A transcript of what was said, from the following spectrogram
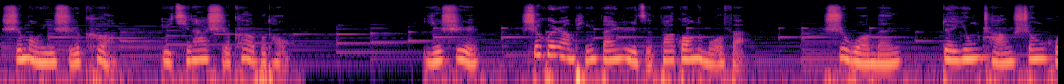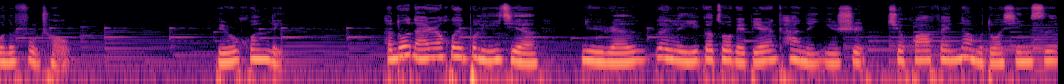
使某一时刻与其他时刻不同。仪式是会让平凡日子发光的魔法，是我们对庸常生活的复仇。比如婚礼，很多男人会不理解。”女人为了一个做给别人看的仪式，去花费那么多心思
